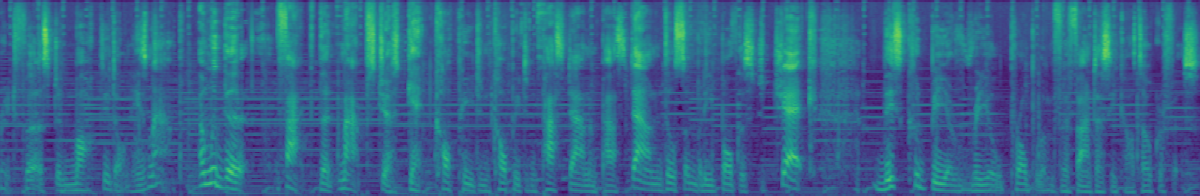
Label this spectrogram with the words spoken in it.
it first and marked it on his map. And with the fact that maps just get copied and copied and passed down and passed down until somebody bothers to check, this could be a real problem for fantasy cartographers.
